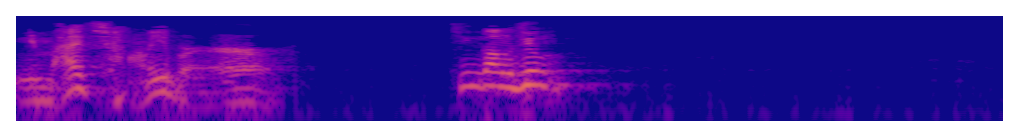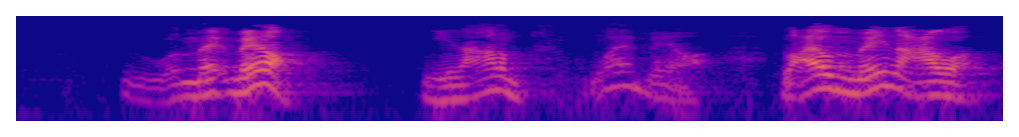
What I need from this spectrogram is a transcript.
你们还抢了一本《金刚经》，我没没有，你拿了吗？我也没有，老爷我没拿过。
